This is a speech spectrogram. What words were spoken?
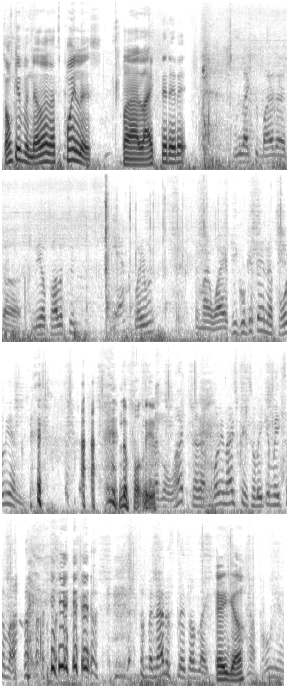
don't get vanilla. That's pointless. But I liked it in it. We like to buy that uh, Neapolitan Yeah. flavor. And my wife, hey, go get that Napoleon. Napoleon. I go, what? Napoleon ice cream so we can make some uh, some banana splits. I'm like, There you go. Napoleon.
